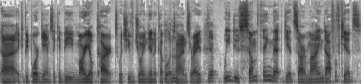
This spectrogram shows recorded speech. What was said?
Uh, it could be board games. It could be Mario Kart, which you've joined in a couple of times, right? Yep. We do something that gets our mind off of kids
